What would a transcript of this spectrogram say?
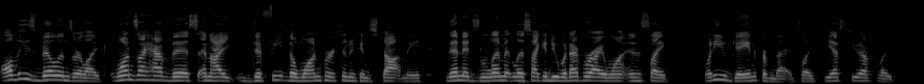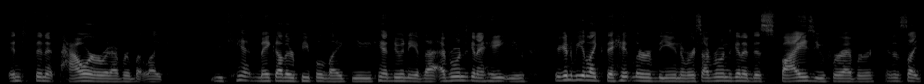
all these villains are like once I have this and I defeat the one person who can stop me, then it's limitless. I can do whatever I want, and it's like, what do you gain from that? It's like yes, you have like infinite power or whatever, but like you can't make other people like you. You can't do any of that. Everyone's gonna hate you. You're gonna be like the Hitler of the universe. Everyone's gonna despise you forever, and it's like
